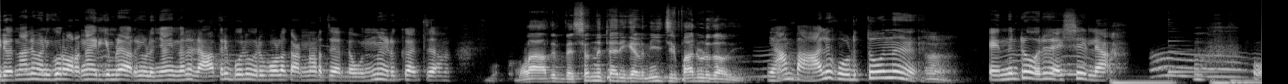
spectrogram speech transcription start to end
ഇരുപത്തിനാല് മണിക്കൂർ ഉറങ്ങാതിരിക്കുമ്പോഴേ അറിയുള്ളൂ. ഞാൻ ഇന്നലെ രാത്രി പോലും ഒരുപോലെ കണ്ണടച്ചതല്ല. ഒന്നും എടുക്കാച്ചാ മോളെ അത് വിശന്നിട്ടായിരിക്കാണ്. നീ ഇച്ചിരി പാൽ കൊടുത്താ മതി. ഞാൻ പാൽ കൊടുത്തൂന്ന്. എന്നിട്ടും ഒരു രക്ഷയില്ല. ഓ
